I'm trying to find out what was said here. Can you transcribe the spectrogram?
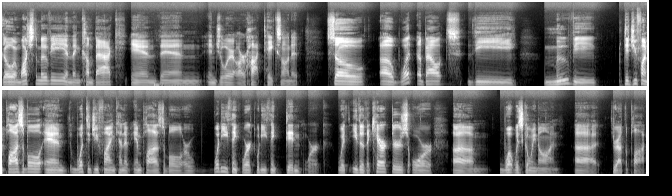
go and watch the movie and then come back and then enjoy our hot takes on it. So, uh, what about the movie did you find plausible and what did you find kind of implausible or what do you think worked? What do you think didn't work with either the characters or um, what was going on uh, throughout the plot?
